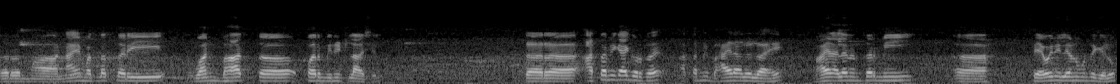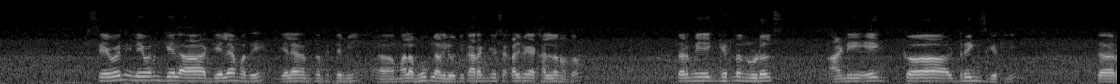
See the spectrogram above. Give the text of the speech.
तर म- नाही म्हटलं तरी वन भात पर मिनिटला असेल. तर आता मी काय करतो आहे आता मी बाहेर आलेलो आहे. बाहेर आल्यानंतर मी सेवन इलेवनमध्ये गेलो. सेवन इलेवन गेला गेल्यामध्ये गेल्यानंतर तिथे मी मला भूक लागली होती कारण की सकाळी मी काय खाल्लं नव्हतं. तर मी एक घेतलं नूडल्स आणि एक ड्रिंक्स घेतली. तर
